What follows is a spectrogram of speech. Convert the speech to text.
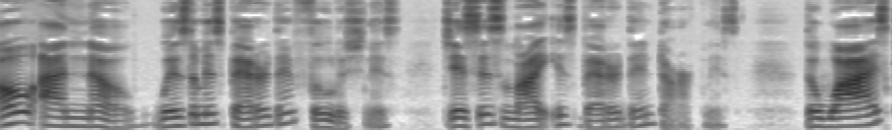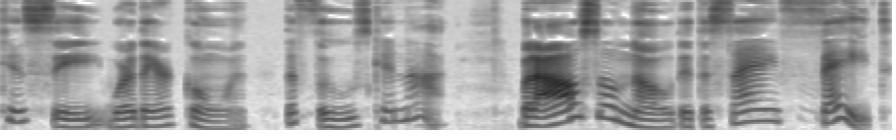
Oh, I know wisdom is better than foolishness, just as light is better than darkness. The wise can see where they're going, the fools cannot. But I also know that the same fate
